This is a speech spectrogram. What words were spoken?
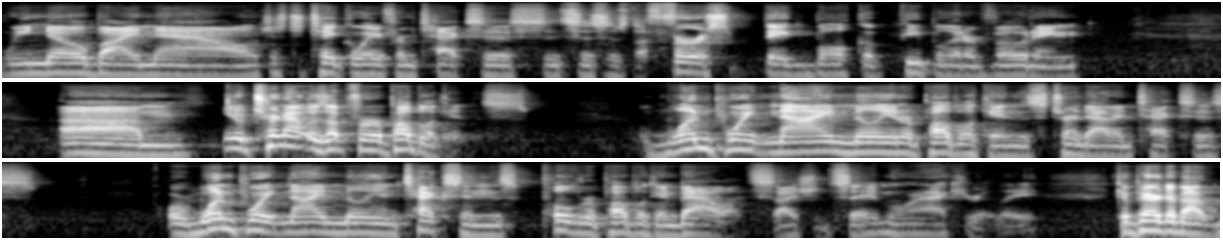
we know by now, just to take away from Texas, since this is the first big bulk of people that are voting. Um, you know, turnout was up for Republicans. 1.9 million Republicans turned out in Texas, or 1.9 million Texans pulled Republican ballots, I should say more accurately, compared to about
